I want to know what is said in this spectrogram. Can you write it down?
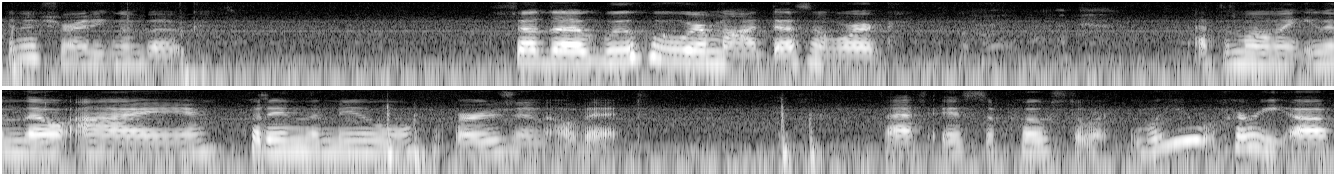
Finish writing a book. So the Woohooer mod doesn't work at the moment, even though I put in the new version of it that is supposed to work. Will you hurry up?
